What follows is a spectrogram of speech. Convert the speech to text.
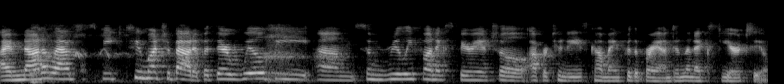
I'm not allowed to speak too much about it, but there will be um, some really fun experiential opportunities coming for the brand in the next year two.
